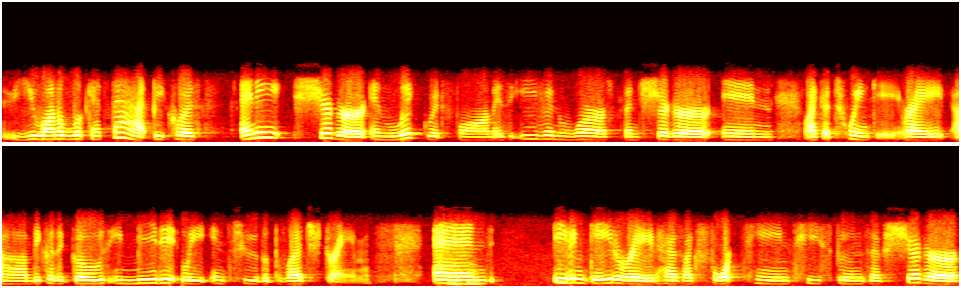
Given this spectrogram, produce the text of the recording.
you want to look at that because any sugar in liquid form is even worse than sugar in like a Twinkie, right? Um, because it goes immediately into the bloodstream. And mm-hmm. even Gatorade has like 14 teaspoons of sugar,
